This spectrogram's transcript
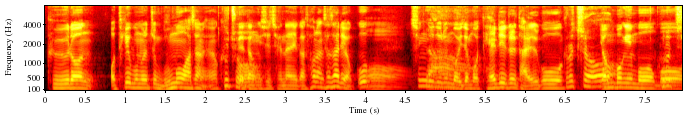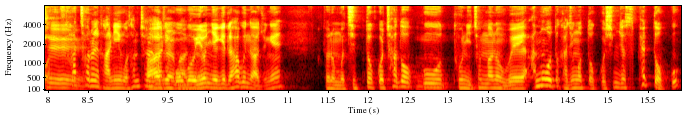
그런 어떻게 보면 좀 무모하잖아요. 그쵸. 그때 당시 제 나이가 33살이었고 어. 친구들은 뭐 이제 뭐 대리를 달고 그렇죠. 연봉이 뭐뭐 그렇지. 4천을 가니 뭐 3천을 맞아요, 가니 뭐, 뭐. 이런 얘기를 하고 있는 와중에 저는 뭐 집도 없고 차도 없고 음. 돈 2천만 원 외에 아무것도 가진 것도 없고 심지어 스펙도 없고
